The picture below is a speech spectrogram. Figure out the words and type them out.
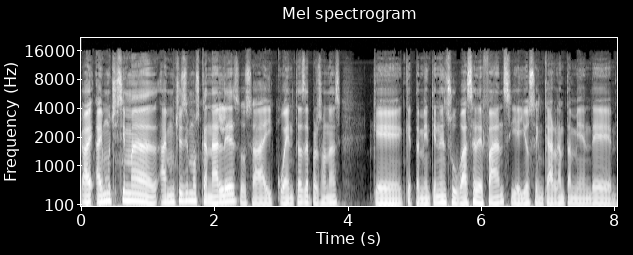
hay, hay muchísimas, hay muchísimos canales, o sea, hay cuentas de personas que, que también tienen su base de fans y ellos se encargan también de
